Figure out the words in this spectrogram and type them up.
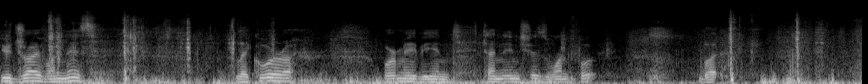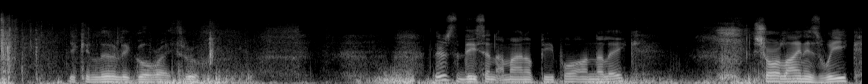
You drive on this like we're we're maybe in 10 inches one foot. But you can literally go right through. There's a decent amount of people on the lake. Shoreline is weak.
